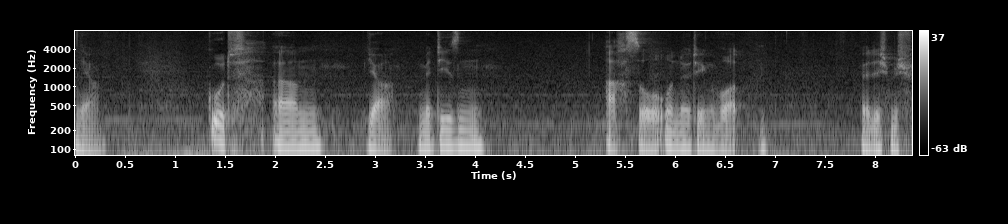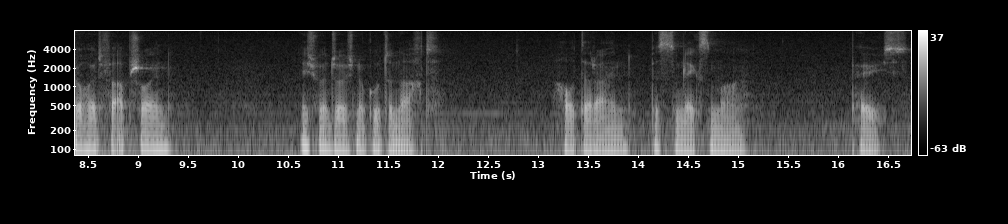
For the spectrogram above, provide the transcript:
Ja. Gut, ähm, ja, mit diesen ach so unnötigen Worten werde ich mich für heute verabscheuen. Ich wünsche euch eine gute Nacht. Haut rein. Bis zum nächsten Mal. Peace.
